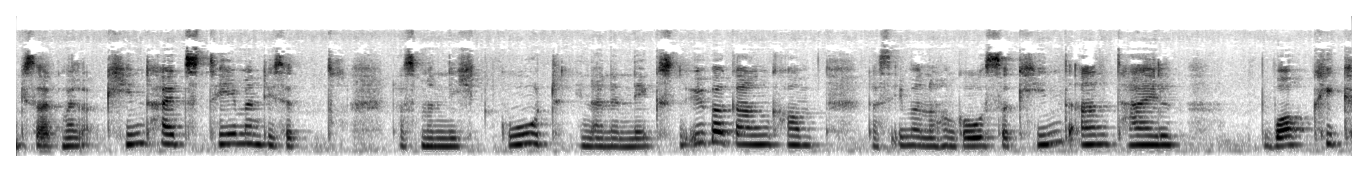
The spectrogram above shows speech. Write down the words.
ich sage mal, Kindheitsthemen, diese, dass man nicht gut in einen nächsten Übergang kommt, dass immer noch ein großer Kindanteil bockig,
